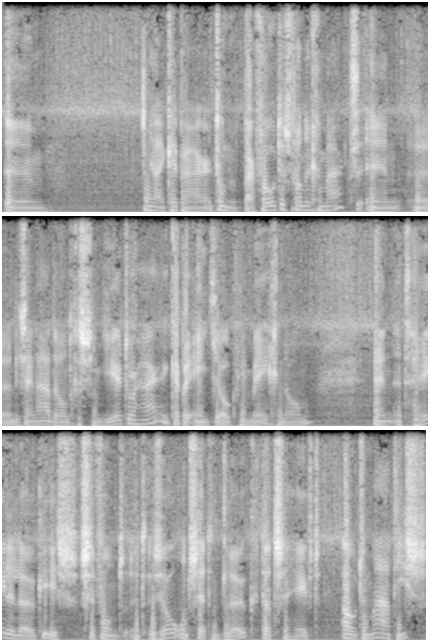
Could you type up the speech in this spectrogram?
ehm ja, ik heb haar toen een paar foto's van haar gemaakt. En die zijn naderhand gesigneerd door haar. Ik heb er eentje ook weer meegenomen. En het hele leuke is, ze vond het zo ontzettend leuk dat ze heeft automatisch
